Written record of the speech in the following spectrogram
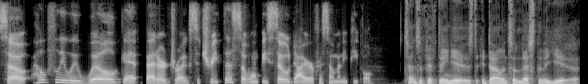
So hopefully we will get better drugs to treat this so it won't be so dire for so many people. 10 to 15 years down into less than a year.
